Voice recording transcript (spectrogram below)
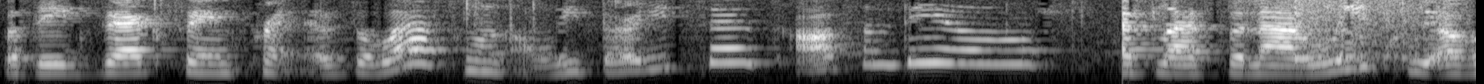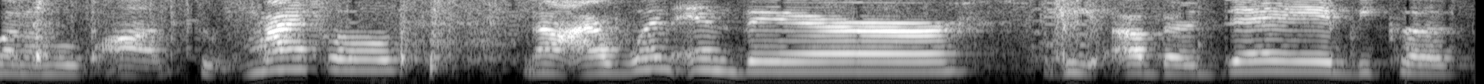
but the exact same print as the last one only 30 cents awesome deal as last but not least we are going to move on to michael's now i went in there the other day because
